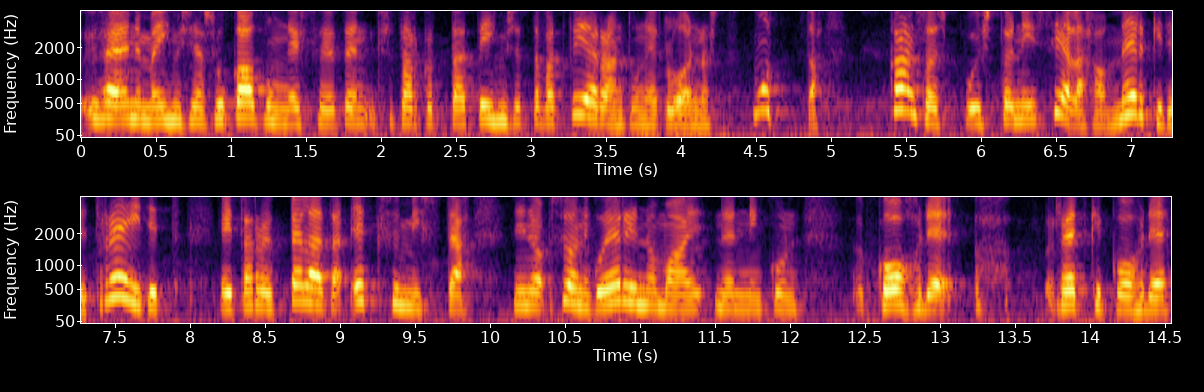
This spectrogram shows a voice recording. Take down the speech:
yhä enemmän ihmisiä asuu kaupungeissa, joten se tarkoittaa, että ihmiset ovat vieraantuneet luonnosta. Mutta kansallispuisto, niin siellähän on merkityt reitit, ei tarvitse pelätä eksymistä, niin se on niin kuin erinomainen niin kuin kohde, retkikohde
